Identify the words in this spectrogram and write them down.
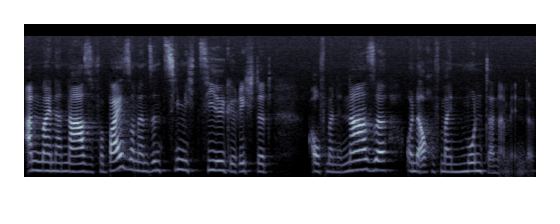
an meiner Nase vorbei, sondern sind ziemlich zielgerichtet auf meine Nase und auch auf meinen Mund dann am Ende.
